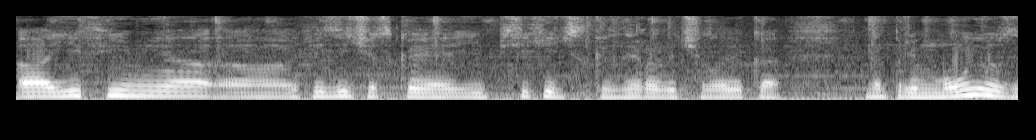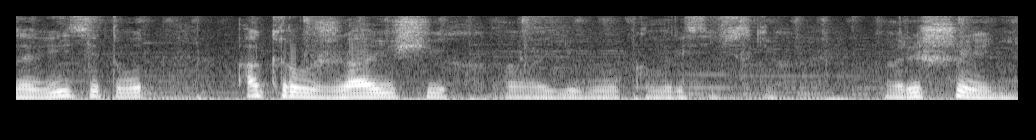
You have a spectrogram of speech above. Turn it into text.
Ефимия, а, физическое и психическое здоровье человека напрямую зависит от окружающих а, его колористических решений.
